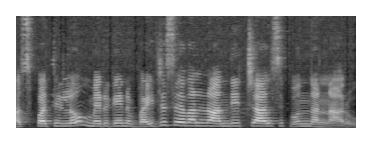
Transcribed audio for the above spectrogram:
ఆసుపత్రిలో మెరుగైన వైద్య సేవలను అందించాల్సి ఉందన్నారు.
